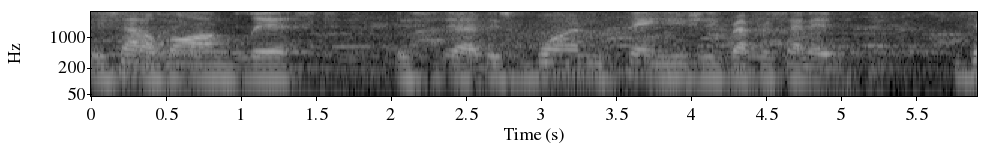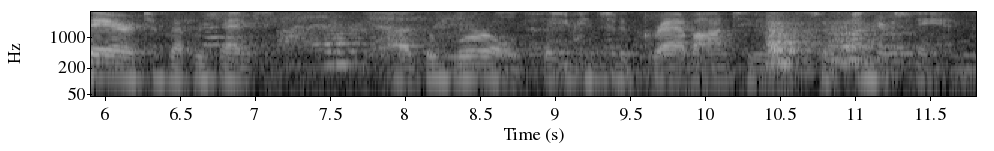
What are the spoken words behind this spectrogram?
There's not a long list. There's uh, there's one thing usually represented there to represent uh, the world that you can sort of grab onto and sort of understand.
